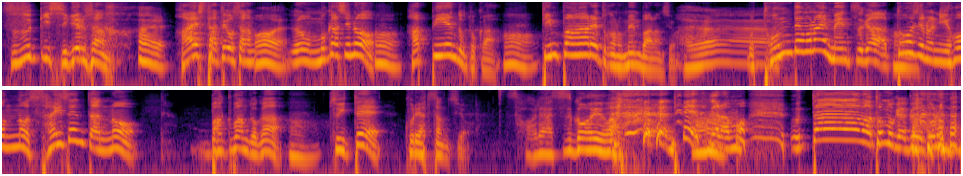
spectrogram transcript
鈴木茂さん。はい。林立夫さん、はい。昔うん。のハッピーエンドとか、うん。ティンパンアレイとかのメンバーなんですよ。へもうえとんでもないメンツが当時の日本の最先端のバックバンドがうん。ついてこれやってたんですよ。そりゃすごいわ。でだからもう歌はともかくこのバ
